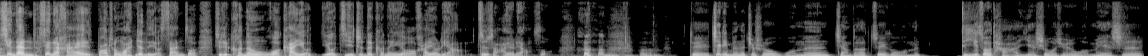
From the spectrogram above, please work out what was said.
现在现在还保存完整的有三座，其实可能我看有有机址的可能有还有两，至少还有两座。嗯，对，这里面呢，就是我们讲到这个，我们第一座塔也是，我觉得我们也是，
